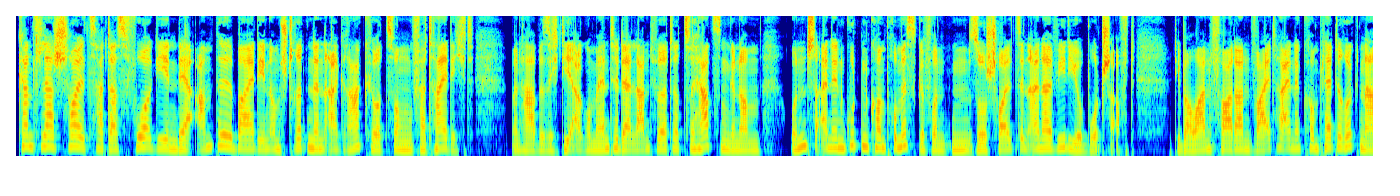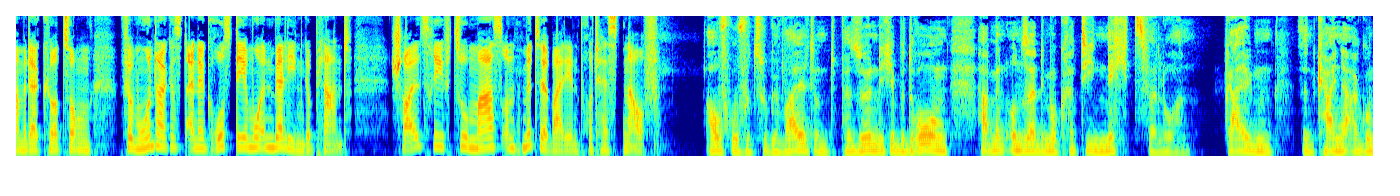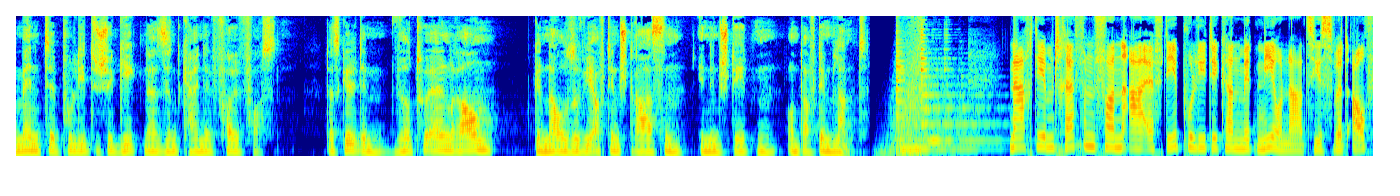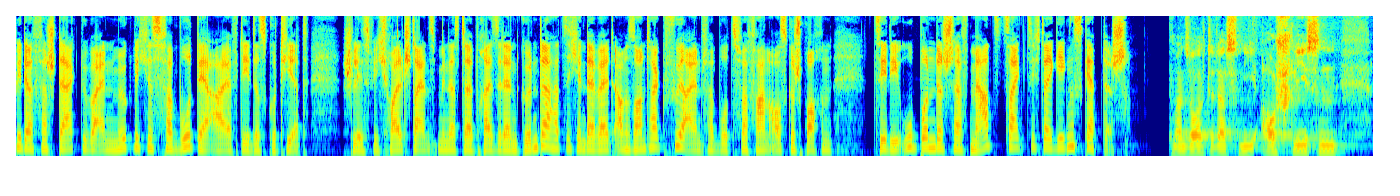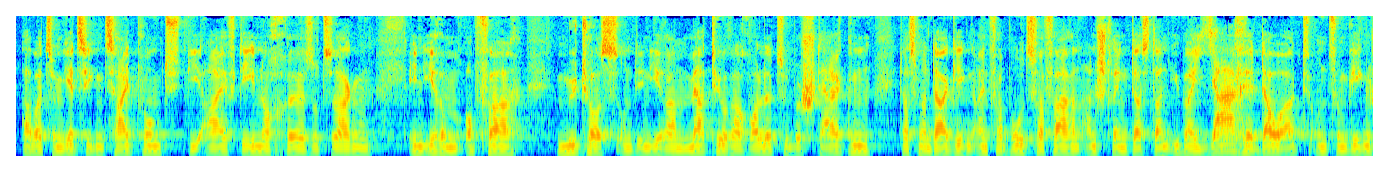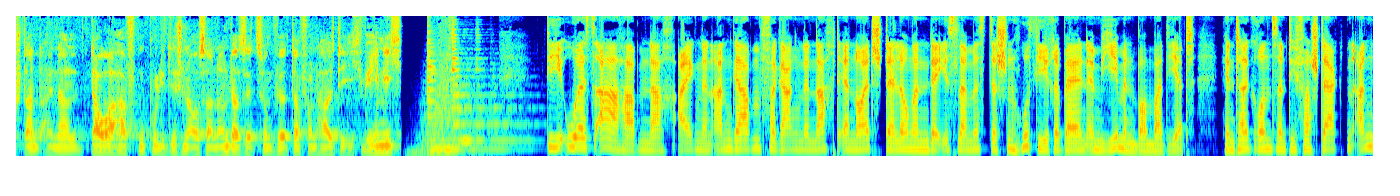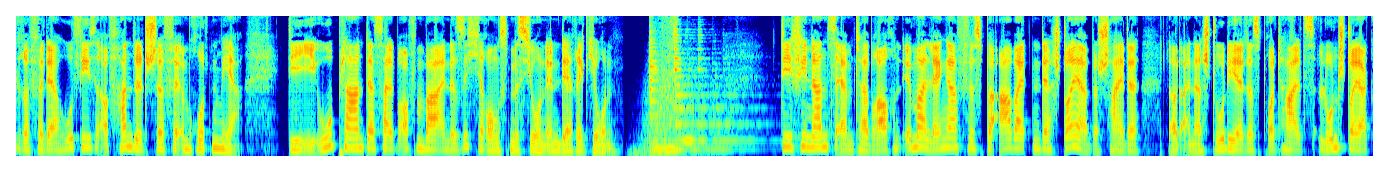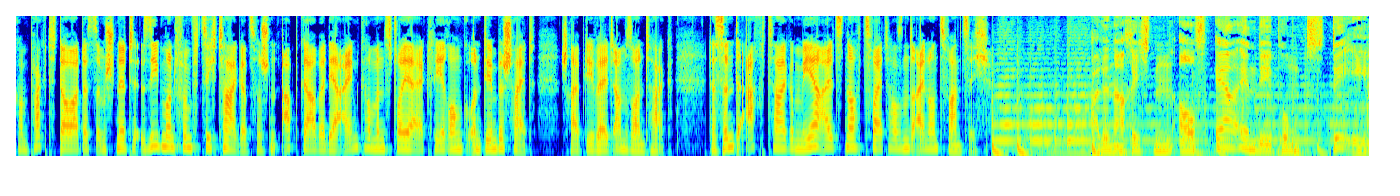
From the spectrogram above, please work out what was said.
Kanzler Scholz hat das Vorgehen der Ampel bei den umstrittenen Agrarkürzungen verteidigt. Man habe sich die Argumente der Landwirte zu Herzen genommen und einen guten Kompromiss gefunden, so Scholz in einer Videobotschaft. Die Bauern fordern weiter eine komplette Rücknahme der Kürzungen. Für Montag ist eine Großdemo in Berlin geplant. Scholz rief zu Maß und Mitte bei den Protesten auf. Aufrufe zu Gewalt und persönliche Bedrohung haben in unserer Demokratie nichts verloren. Galgen sind keine Argumente, politische Gegner sind keine Vollpfosten. Das gilt im virtuellen Raum genauso wie auf den Straßen, in den Städten und auf dem Land. Nach dem Treffen von AfD-Politikern mit Neonazis wird auch wieder verstärkt über ein mögliches Verbot der AfD diskutiert. Schleswig-Holsteins Ministerpräsident Günther hat sich in der Welt am Sonntag für ein Verbotsverfahren ausgesprochen. CDU-Bundeschef Merz zeigt sich dagegen skeptisch. Man sollte das nie ausschließen, aber zum jetzigen Zeitpunkt die AfD noch äh, sozusagen in ihrem Opfermythos und in ihrer Märtyrerrolle zu bestärken, dass man dagegen ein Verbotsverfahren anstrengt, das dann über Jahre dauert und zum Gegenstand einer dauerhaften politischen Auseinandersetzung wird, davon halte ich wenig. Die USA haben nach eigenen Angaben vergangene Nacht erneut Stellungen der islamistischen Houthi-Rebellen im Jemen bombardiert. Hintergrund sind die verstärkten Angriffe der Houthis auf Handelsschiffe im Roten Meer. Die EU plant deshalb offenbar eine Sicherungsmission in der Region. Die Finanzämter brauchen immer länger fürs Bearbeiten der Steuerbescheide. Laut einer Studie des Portals Lohnsteuerkompakt dauert es im Schnitt 57 Tage zwischen Abgabe der Einkommensteuererklärung und dem Bescheid, schreibt die Welt am Sonntag. Das sind acht Tage mehr als noch 2021. Alle Nachrichten auf rnd.de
